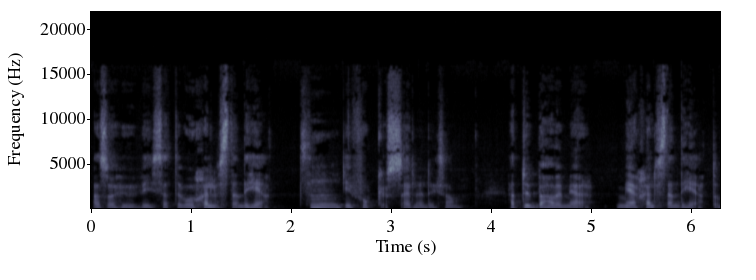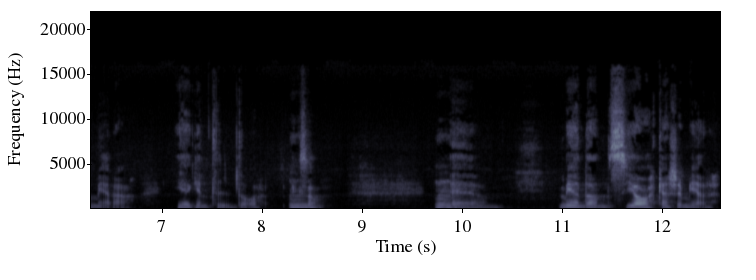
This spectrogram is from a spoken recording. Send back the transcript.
alltså hur vi sätter vår självständighet mm. i fokus. Eller liksom, att du behöver mer, mer självständighet och mera egen tid. Och liksom, mm. eh, Medans jag kanske mer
